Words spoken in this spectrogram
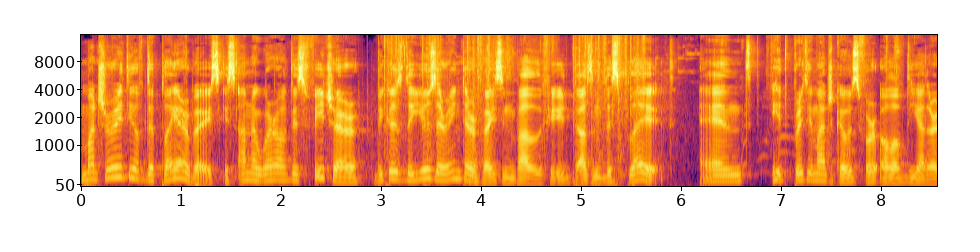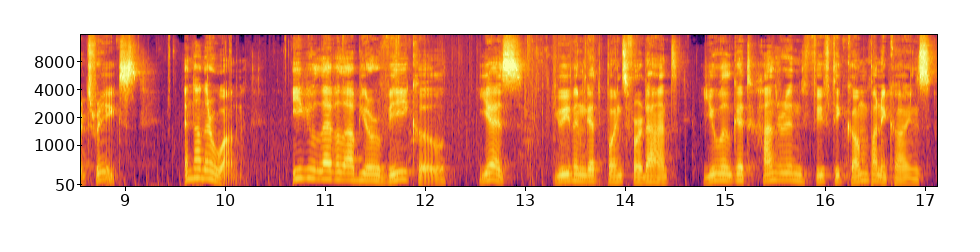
Majority of the player base is unaware of this feature because the user interface in Battlefield doesn't display it. And it pretty much goes for all of the other tricks. Another one. If you level up your vehicle, yes, you even get points for that, you will get 150 company coins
